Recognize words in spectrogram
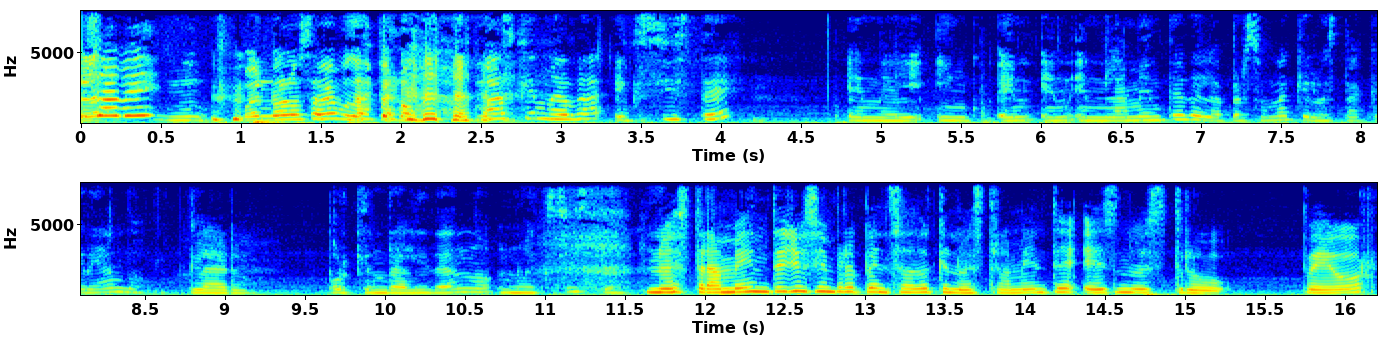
la- Mm, Bueno, no lo sabemos, pero más que nada existe en, el, en, en, en la mente de la persona que lo está creando, Claro. porque en realidad no, no existe. Nuestra mente, yo siempre he pensado que nuestra mente es nuestro peor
